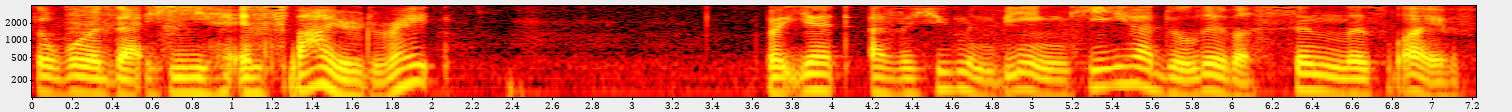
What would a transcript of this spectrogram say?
the word that he inspired, right? But yet, as a human being, he had to live a sinless life.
